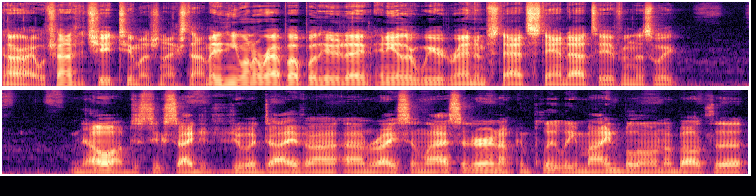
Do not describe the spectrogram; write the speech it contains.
All right, we'll try not to cheat too much next time. Anything you want to wrap up with here today? Any other weird random stats stand out to you from this week? No, I'm just excited to do a dive on, on Rice and Lassiter, and I'm completely mind blown about the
